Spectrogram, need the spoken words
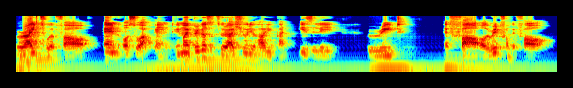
write to a file and also append. In my previous tutorial, I showed you how you can easily read a file or read from a file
